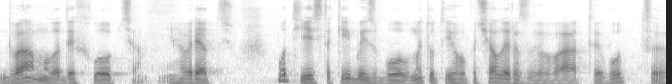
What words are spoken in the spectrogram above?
два молодих хлопця і говорять: от є такий бейсбол, ми тут його почали розвивати. От е,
